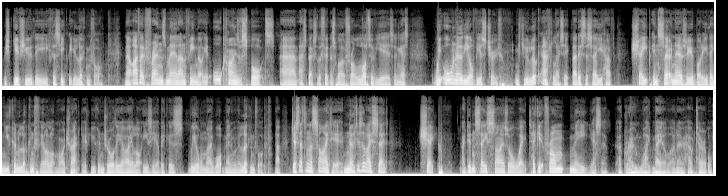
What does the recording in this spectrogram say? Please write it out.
which gives you the physique that you're looking for. Now, I've had friends, male and female, in all kinds of sports and aspects of the fitness world for a lot of years. And yes, we all know the obvious truth. If you look athletic, that is to say, you have shape in certain areas of your body, then you can look and feel a lot more attractive. You can draw the eye a lot easier because we all know what men and women are looking for. Now, just as an aside here, notice that I said shape. I didn't say size or weight. Take it from me, yes, a, a grown white male. I know how terrible.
